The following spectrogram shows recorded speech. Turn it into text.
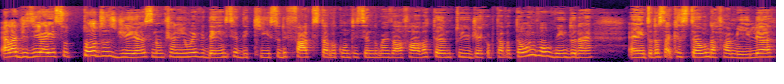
Ela dizia isso todos os dias, não tinha nenhuma evidência de que isso de fato estava acontecendo, mas ela falava tanto e o Jacob estava tão envolvido, né, é, em toda essa questão da família,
